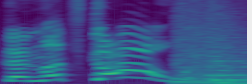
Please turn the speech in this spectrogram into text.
Then let's go!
